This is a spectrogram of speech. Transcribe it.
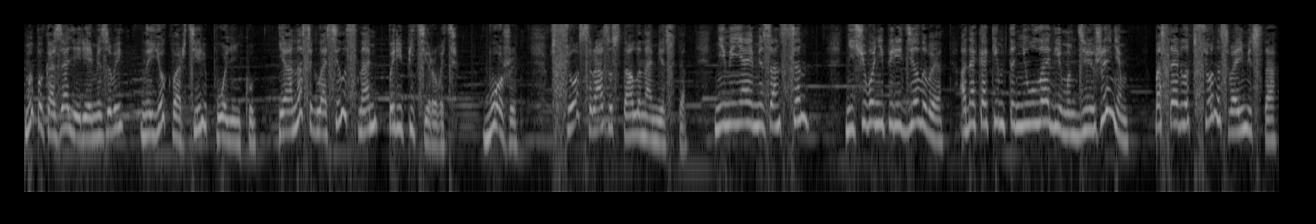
Мы показали Ремезовой на ее квартире Поленьку, и она согласилась с нами порепетировать. Боже, все сразу стало на место. Не меняя мизансцен, ничего не переделывая, она каким-то неуловимым движением поставила все на свои места.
